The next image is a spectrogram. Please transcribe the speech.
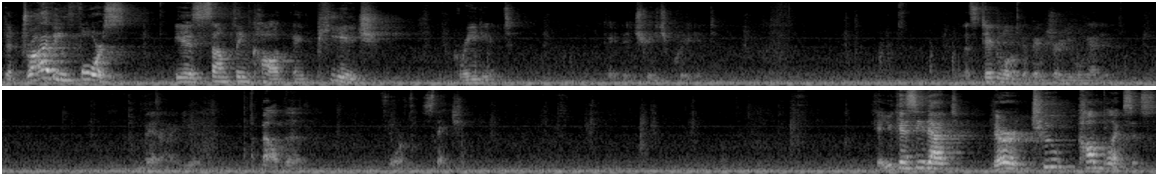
the driving force is something called a pH gradient. Okay, the pH gradient. Let's take a look at the picture, you will get a better idea about the fourth stage. Okay, you can see that there are two complexes.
